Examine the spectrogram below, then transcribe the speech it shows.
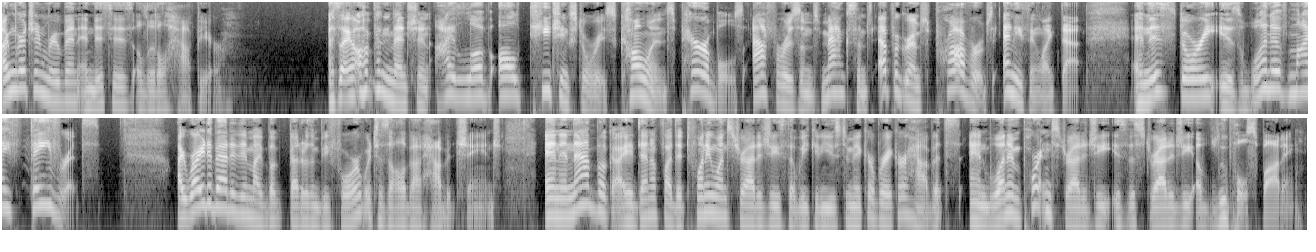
I'm Gretchen Rubin, and this is A Little Happier. As I often mention, I love all teaching stories, koans, parables, aphorisms, maxims, epigrams, proverbs, anything like that. And this story is one of my favorites. I write about it in my book Better Than Before, which is all about habit change. And in that book, I identify the 21 strategies that we can use to make or break our habits. And one important strategy is the strategy of loophole spotting.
